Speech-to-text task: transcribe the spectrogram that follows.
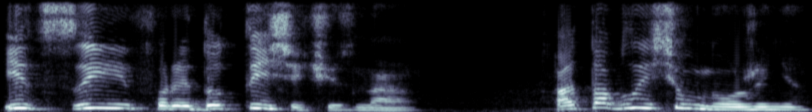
І цифри до тисячі знаю. А таблицю множення.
